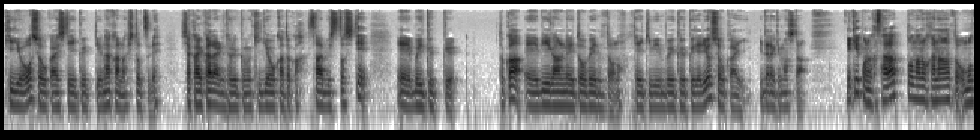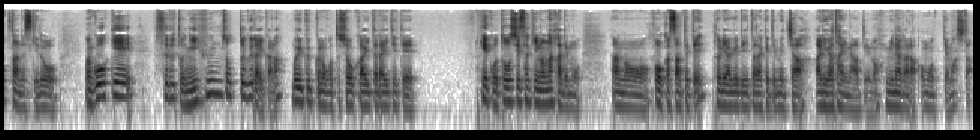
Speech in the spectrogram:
企業を紹介していくっていう中の一つで、社会課題に取り組む起業家とかサービスとして、えー、V クックとか、えー、ビーガン冷凍弁当の定期便 V クックデリを紹介いただきました。で、結構なんかさらっとなのかなと思ってたんですけど、まあ、合計すると2分ちょっとぐらいかな V クックのこと紹介いただいてて、結構投資先の中でも、あの、フォーカス当てて取り上げていただけてめっちゃありがたいなというのを見ながら思ってました。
